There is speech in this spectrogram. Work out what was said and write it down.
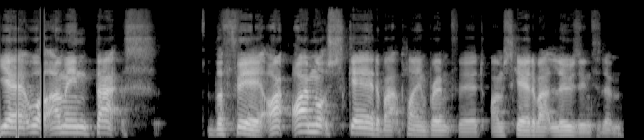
Yeah, well, I mean, that's the fear. I, I'm not scared about playing Brentford. I'm scared about losing to them,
